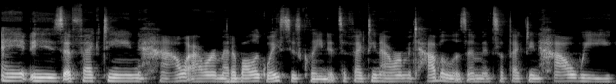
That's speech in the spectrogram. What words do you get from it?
It is affecting how our metabolic waste is cleaned. It's affecting our metabolism. It's affecting how we,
